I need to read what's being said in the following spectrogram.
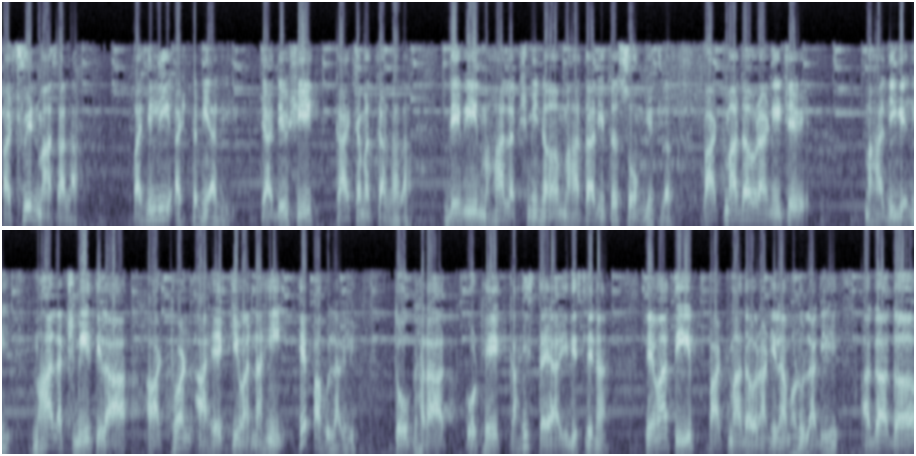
अश्विन मास आला. पहिली अष्टमी आली. त्या दिवशी काय चमत्कार झाला? देवी महालक्ष्मीनं म्हातारीचं सोंग घेतलं. पाटमाधव राणीचे महाली गेली. महालक्ष्मी तिला आठवण आहे किंवा नाही हे पाहू लागली. तो घरात कोठे काहीच तयारी दिसली ना. तेव्हा ती पाटमाधव राणीला म्हणू लागली अग अग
